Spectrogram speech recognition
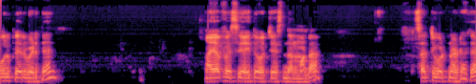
ఊరి పేరు పెడితే ఐఎఫ్ఎస్సి అయితే వచ్చేసింది అనమాట సర్చ్ కొట్టినట్టయితే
